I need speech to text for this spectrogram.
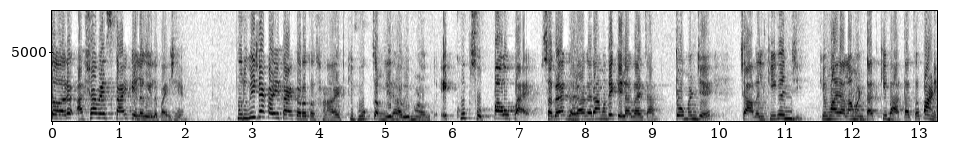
तर अशा वेळेस काय केलं गेलं पाहिजे? पूर्वीच्या काळी काय करत असणार आहेत की भूक चांगली राहावी म्हणून एक खूप सोपा उपाय सगळ्या घराघरामध्ये केला जायचा. तो म्हणजे चावल की गंजी किंवा याला म्हणतात की भाताचं पाणी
